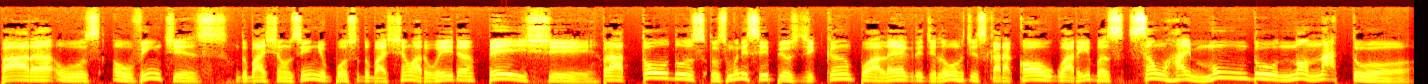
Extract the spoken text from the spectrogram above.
para os ouvintes do Baixãozinho, Poço do Baixão, Aroeira, Peixe, para todos os municípios de Campo Alegre, de Lourdes, Caracol, Guaribas, São Raimundo Nonato.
